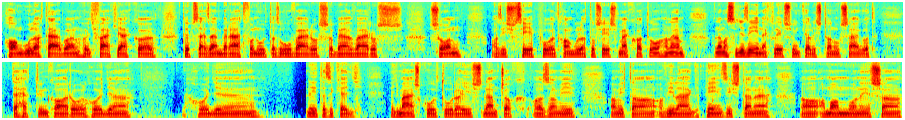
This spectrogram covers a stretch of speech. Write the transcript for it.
hangulatában, hogy fákjákkal több száz ember átvonult az óváros, a belvároson, az is szép volt, hangulatos és megható, hanem, hanem az, hogy az éneklésünkkel is tanúságot tehettünk arról, hogy, hogy létezik egy, egy más kultúra is, nem csak az, ami, amit a, a világ pénzistene, a, a mammon és a,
